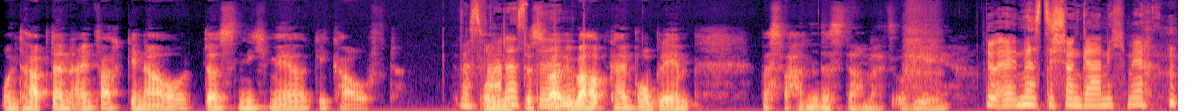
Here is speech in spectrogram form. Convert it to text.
Und habe dann einfach genau das nicht mehr gekauft. Was war Und das? Das denn? war überhaupt kein Problem. Was war denn das damals? Oh je. Du erinnerst dich schon gar nicht mehr.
